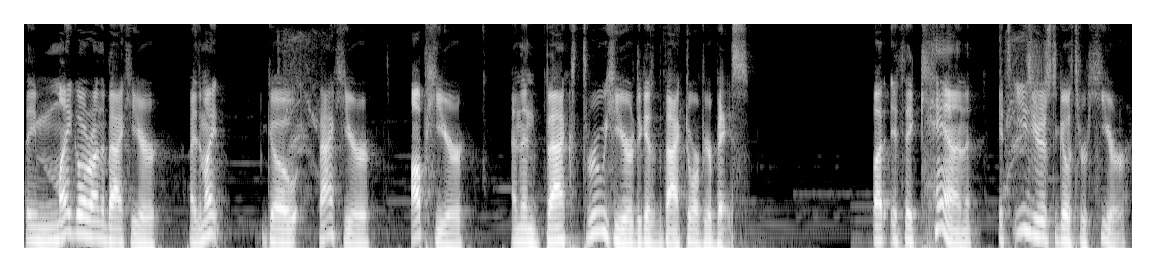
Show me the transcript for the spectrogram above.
they might go around the back here. They might go back here, up here, and then back through here to get to the back door of your base. But if they can, it's easier just to go through here.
